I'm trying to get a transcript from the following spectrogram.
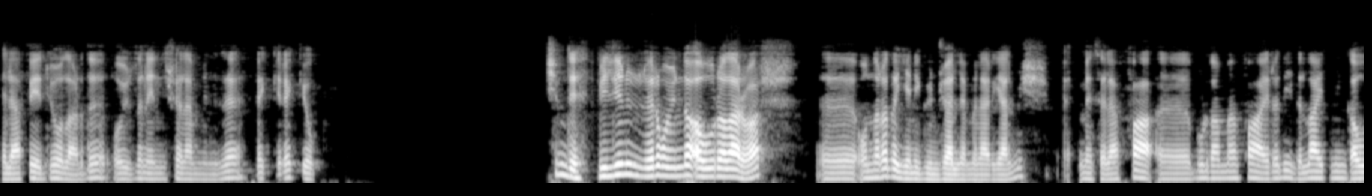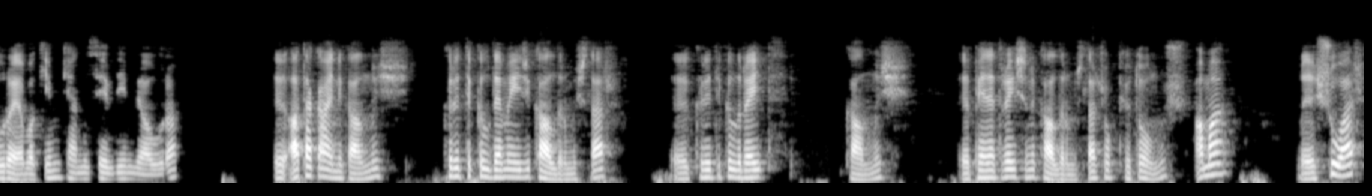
telafi ediyorlardı. O yüzden endişelenmenize pek gerek yok. Şimdi bildiğiniz üzere oyunda auralar var. Ee, onlara da yeni güncellemeler gelmiş. Me- Mesela fa, e, buradan ben Fire'a değil de Lightning Aura'ya bakayım. Kendi sevdiğim bir aura. E, atak aynı kalmış. Critical Damage'i kaldırmışlar. E, critical Rate kalmış. E, Penetration'ı kaldırmışlar. Çok kötü olmuş. Ama e, şu var.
